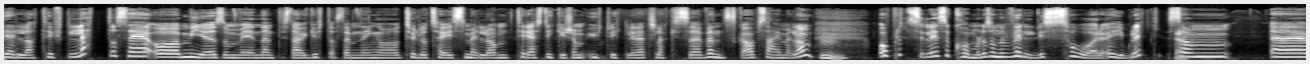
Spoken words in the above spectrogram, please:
relativt lett å se, og mye, som vi nevnte i stad, guttastemning og tull og tøys mellom tre stykker som utvikler et slags eh, vennskap seg imellom. Og plutselig så kommer det sånne veldig såre øyeblikk som eh,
